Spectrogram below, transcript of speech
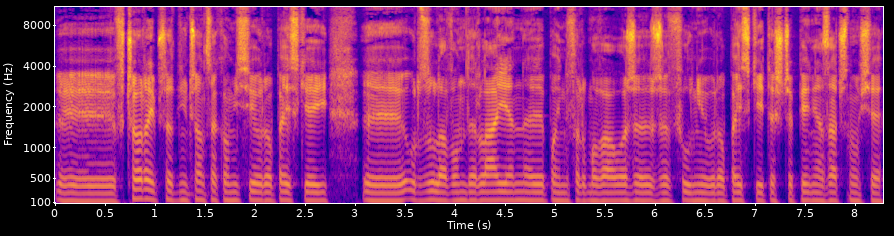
E, wczoraj przewodnicząca Komisji Europejskiej e, Ursula von der Leyen poinformowała, że, że w Unii Europejskiej te szczepienia zaczną się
